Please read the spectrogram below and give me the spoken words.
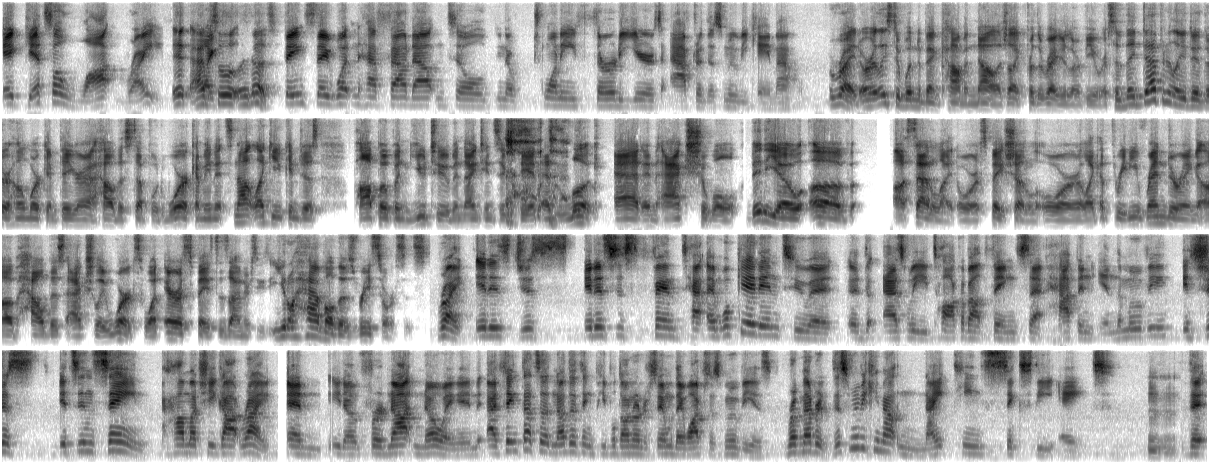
it gets a lot right. It absolutely does. Things they wouldn't have found out until, you know, 20, 30 years after this movie came out. Right, or at least it wouldn't have been common knowledge, like for the regular viewer. So they definitely did their homework in figuring out how this stuff would work. I mean, it's not like you can just pop open YouTube in 1968 and look at an actual video of a satellite or a space shuttle or like a 3D rendering of how this actually works, what aerospace designers use. You don't have all those resources. Right. It is just it is just fantastic, and we'll get into it uh, as we talk about things that happen in the movie. It's just it's insane how much he got right and you know for not knowing and i think that's another thing people don't understand when they watch this movie is remember this movie came out in 1968 hmm that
